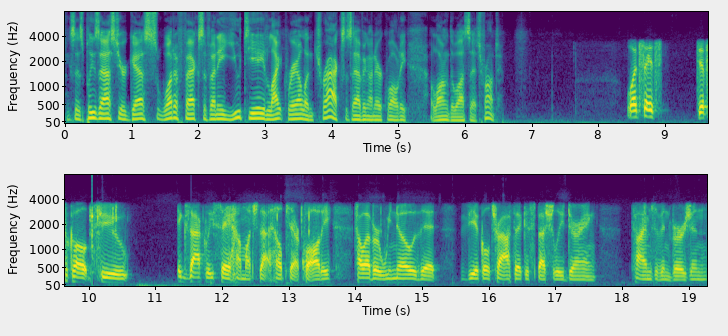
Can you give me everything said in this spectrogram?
he says, please ask your guests what effects, if any, UTA light rail and TRAX is having on air quality along the Wasatch Front. Well, I'd say it's difficult to exactly say how much that helps air quality. However, we know that vehicle traffic, especially during times of inversions,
